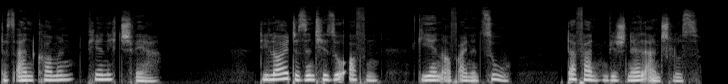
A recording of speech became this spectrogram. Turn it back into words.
Das Ankommen fiel nicht schwer. Die Leute sind hier so offen, gehen auf einen zu, da fanden wir schnell Anschluss.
